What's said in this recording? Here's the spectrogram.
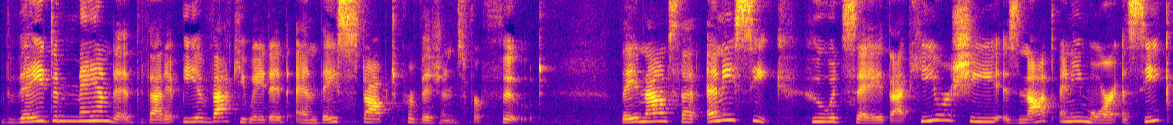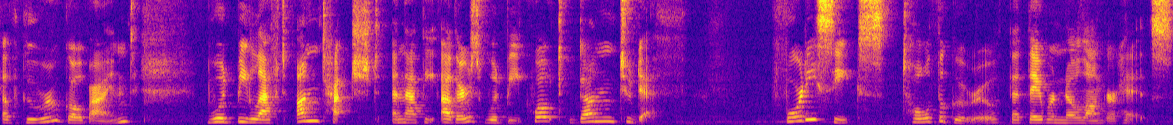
they demanded that it be evacuated and they stopped provisions for food. They announced that any Sikh who would say that he or she is not anymore a Sikh of Guru Gobind would be left untouched and that the others would be, quote, done to death. Forty Sikhs told the Guru that they were no longer his.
